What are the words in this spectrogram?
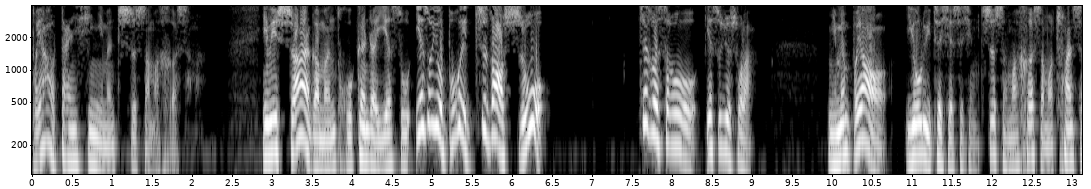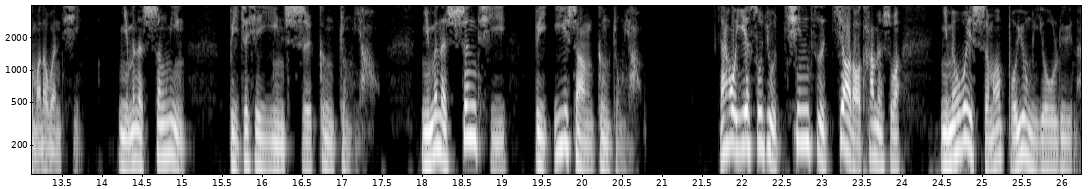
不要担心你们吃什么喝什么，因为十二个门徒跟着耶稣，耶稣又不会制造食物。”这个时候，耶稣就说了：“你们不要。”忧虑这些事情，吃什么、喝什么、穿什么的问题，你们的生命比这些饮食更重要，你们的身体比衣裳更重要。然后耶稣就亲自教导他们说：“你们为什么不用忧虑呢？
